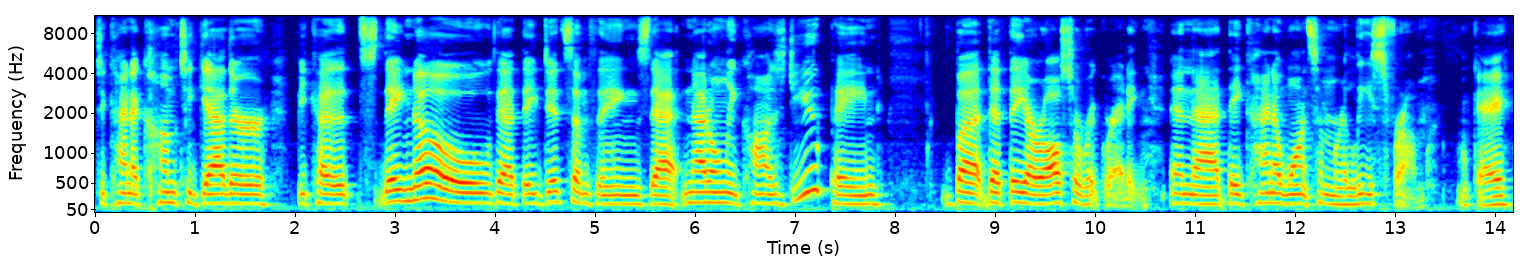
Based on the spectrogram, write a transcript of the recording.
to kind of come together because they know that they did some things that not only caused you pain, but that they are also regretting and that they kind of want some release from. Okay.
